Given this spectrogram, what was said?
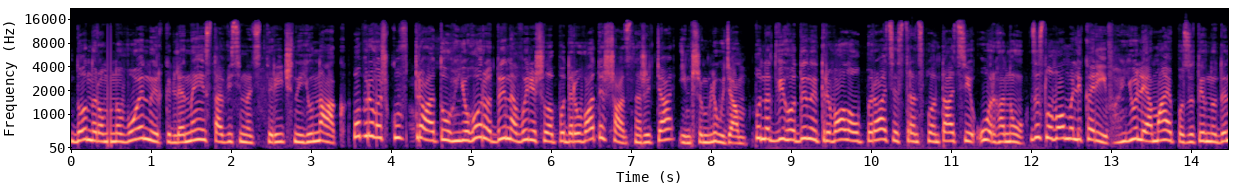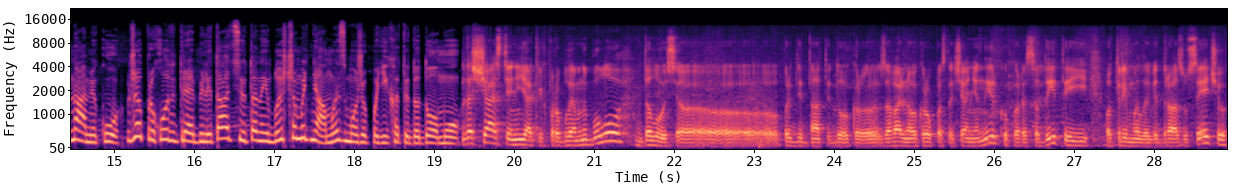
Донором нової нирки для неї став 18-річний юнак. Попри важку втрату, його родина вирішила подарувати шанс на життя іншим людям. Понад дві години тривала операція з трансплантації органу. За словами лікарів, Юлія має позитивну динаміку. Вже проходить реабілітацію та найближчими днями зможе поїхати додому. На щастя, ніяких проблем не було. Вдалося е, приєднати до кро- загального кровопостачання нирку, пересадити її, отримали відразу сечу,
